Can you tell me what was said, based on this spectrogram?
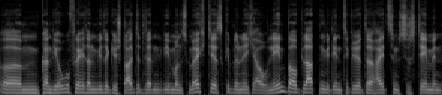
ähm, kann die Oberfläche dann wieder gestaltet werden, wie man es möchte. Es gibt natürlich auch Lehmbauplatten mit integrierten Heizungssystemen,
